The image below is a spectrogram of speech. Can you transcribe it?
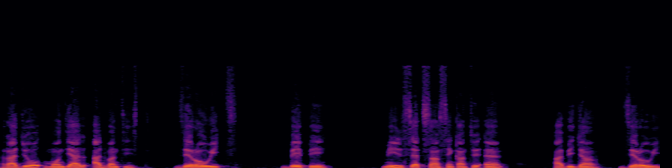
Radio Mondiale Adventiste 08 BP 1751 Abidjan 08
